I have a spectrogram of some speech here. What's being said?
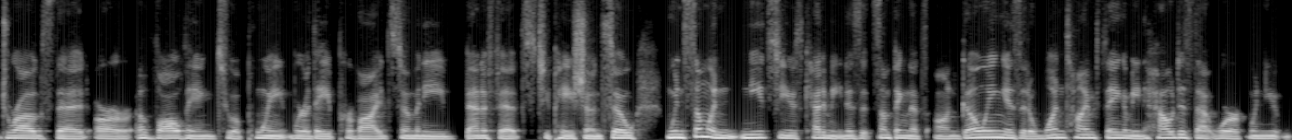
drugs that are evolving to a point where they provide so many benefits to patients. So when someone needs to use ketamine, is it something that's ongoing? Is it a one time thing? I mean, how does that work when you,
